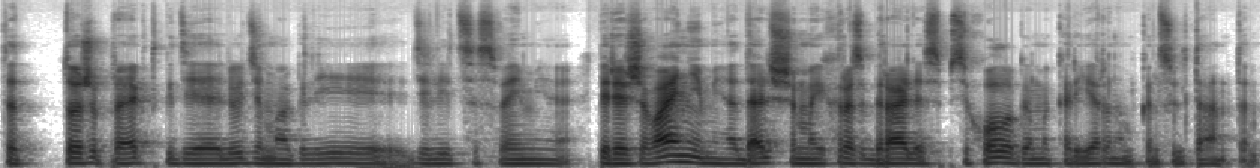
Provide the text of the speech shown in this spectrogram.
Это тоже проект, где люди могли делиться своими переживаниями, а дальше мы их разбирали с психологом и карьерным консультантом.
